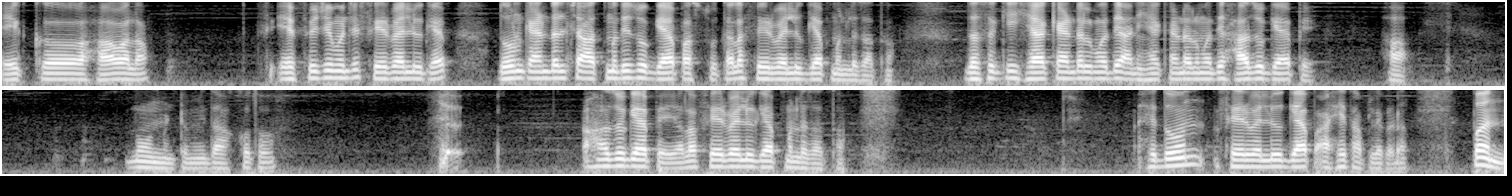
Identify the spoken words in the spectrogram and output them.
एक हा वाला. एफ यू जी म्हणजे फेअर व्हॅल्यू गॅप दोन कॅन्डलच्या आतमध्ये जो गॅप असतो त्याला फेअर व्हॅल्यू गॅप म्हणलं जातं. जसं की ह्या कॅन्डलमध्ये आणि ह्या कॅन्डलमध्ये हा जो गॅप आहे हा. दोन मिनटं मी दाखवतो. हा जो गॅप आहे याला फेअर व्हॅल्यू गॅप म्हणलं जातं. हे दोन फेअर व्हॅल्यू गॅप आहेत आपल्याकडं. पण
